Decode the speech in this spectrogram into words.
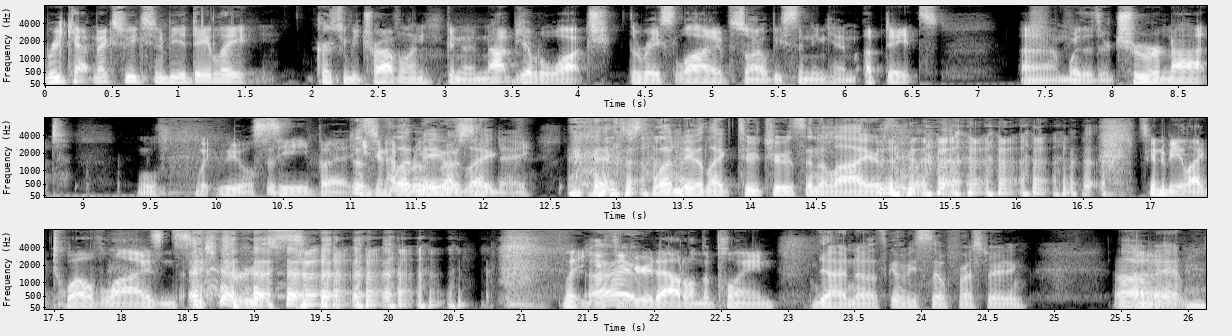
recap next week's going to be a day late. Kurt's going to be traveling, going to not be able to watch the race live. So I'll be sending him updates, um, whether they're true or not. We'll, we, we will see, but he's going to have a flood really me rough with, like, Just flood me with like two truths and a lie or something like that. it's going to be like 12 lies and six truths. Let you All right. figure it out on the plane. Yeah, I know it's gonna be so frustrating. Oh Uh, man.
